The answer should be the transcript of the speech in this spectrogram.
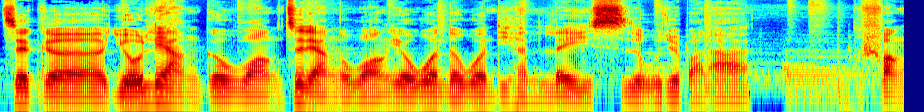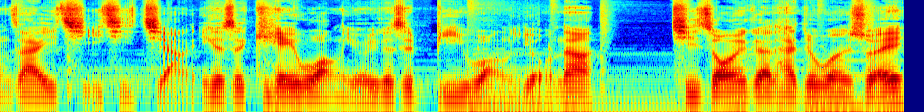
这个有两个网，这两个网友问的问题很类似，我就把它放在一起一起讲。一个是 K 网友，一个是 B 网友。那其中一个他就问说：“哎，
